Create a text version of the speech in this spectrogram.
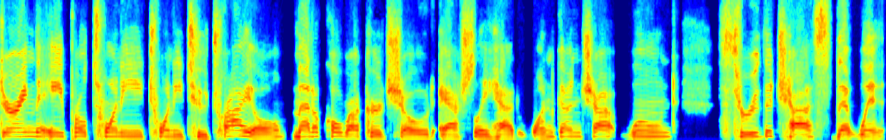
During the April 2022 trial, medical records showed Ashley had one gunshot wound through the chest that went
